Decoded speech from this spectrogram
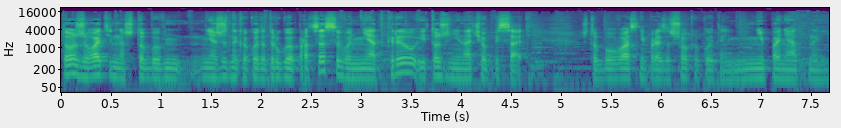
то желательно, чтобы неожиданно какой-то другой процесс его не открыл и тоже не начал писать, чтобы у вас не произошел какой-то непонятный,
